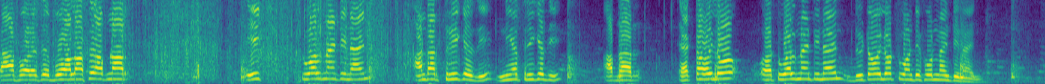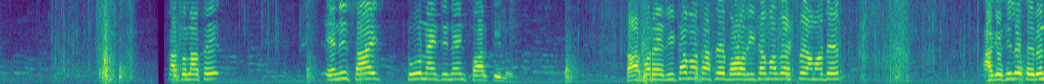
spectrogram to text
তারপর আছে বোয়াল আছে আপনার each twelve ninety nine under three KG নিয়ে থ্রি কেজি। আপনার একটা হইল টুয়েলভ নাইনটি নাইন দুইটা হইল টোয়েন্টি ফোর নাইনটি নাইন কাতল আছে any size two per kilo তারপরে রিঠা মাছ আছে, বড় রিঠা মাছ আসছে আমাদের। আগে ছিল সেভেন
